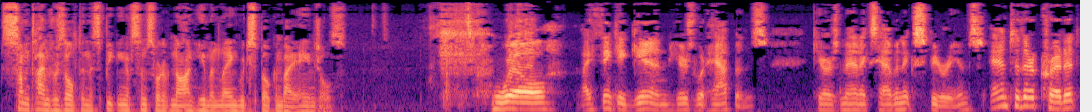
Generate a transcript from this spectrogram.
sometimes result in the speaking of some sort of non-human language spoken by angels? Well, I think again, here's what happens charismatics have an experience, and to their credit,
